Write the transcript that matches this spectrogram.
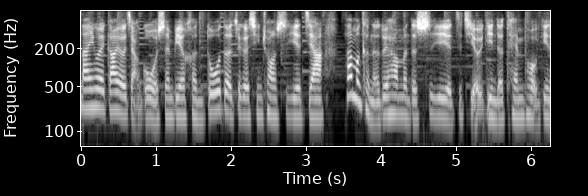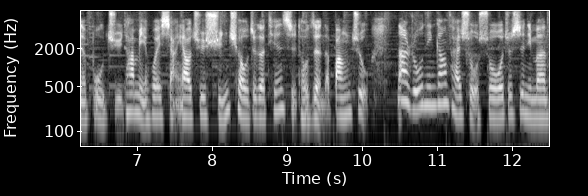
那因为刚有讲过，我身边很多的这个新创事业家，他们可能对他们的事业自己有一定的 tempo、一定的布局，他们也会想要去寻求这个天使投资人的帮助。那如您刚才所说，就是你们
